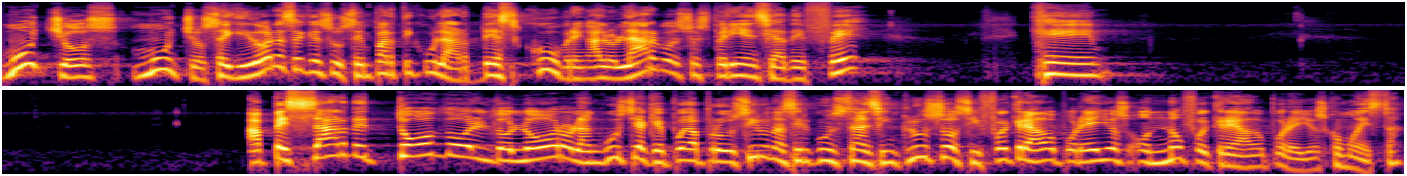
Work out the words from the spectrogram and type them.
Muchos, muchos seguidores de Jesús en particular descubren a lo largo de su experiencia de fe que a pesar de todo el dolor o la angustia que pueda producir una circunstancia, incluso si fue creado por ellos o no fue creado por ellos como esta,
